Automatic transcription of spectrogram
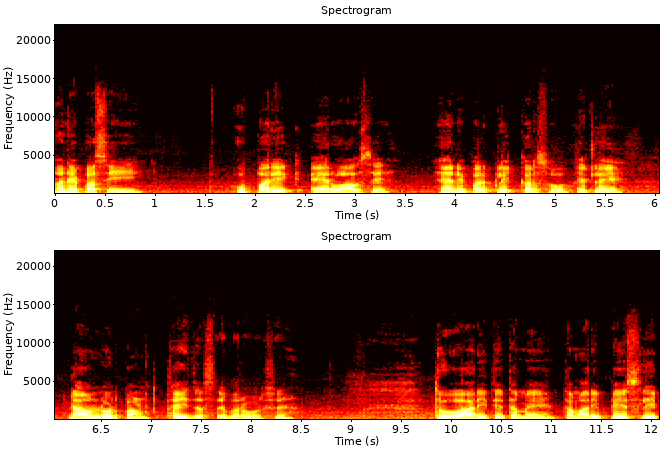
અને પછી ઉપર એક એરો આવશે, એની પર ક્લિક કરશો, એટલે ડાઉનલોડ પણ થઈ જશે, બરાબર છે? તો આ રીતે તમે તમારી પે સ્લીપ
